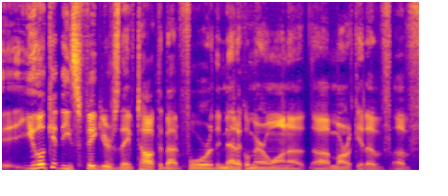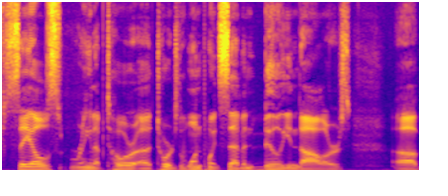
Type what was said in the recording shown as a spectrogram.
uh, you look at these figures they've talked about for the medical marijuana uh, market of, of sales ringing up tor- uh, towards the 1.7 billion dollars. Uh,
